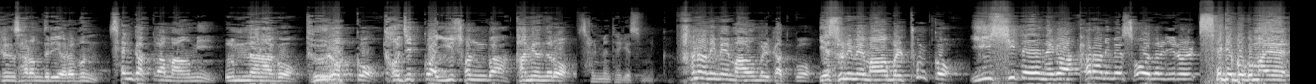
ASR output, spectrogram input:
그런 사람들이 여러분 생각과 마음이 음란하고 더럽고 거짓과 이선과 가면으로 살면 되겠습니까? 하나님의 마음을 갖고 예수님의 마음을 품고 이 시대에 내가 하나님의 소원을 이룰 세계복음화의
